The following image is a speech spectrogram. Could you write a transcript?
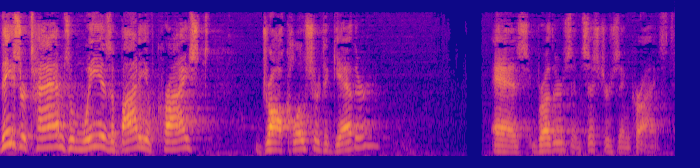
These are times when we as a body of Christ draw closer together as brothers and sisters in Christ.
